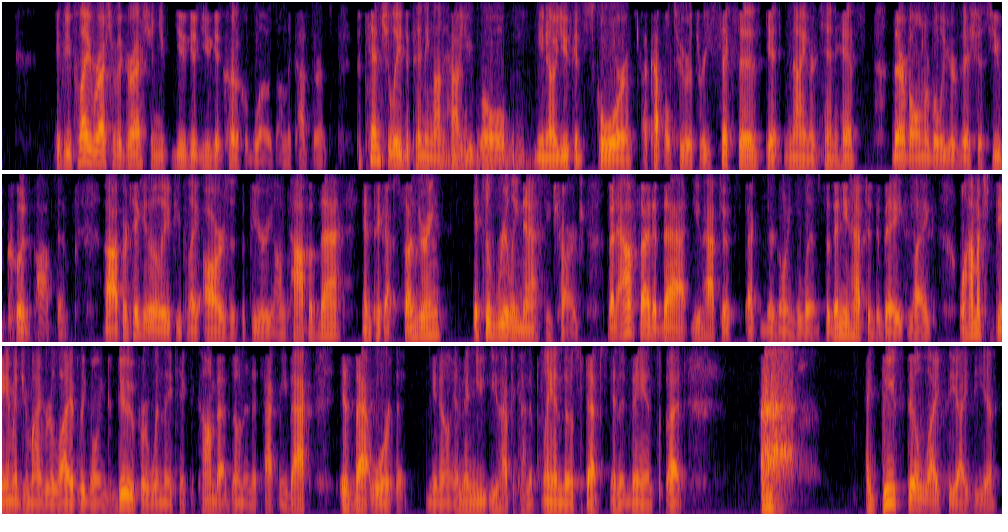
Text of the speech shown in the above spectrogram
if you play Rush of Aggression, you you get you get critical blows on the cutthroats. Potentially, depending on how you roll, you know, you could score a couple two or three sixes, get nine or ten hits. They're vulnerable. You're vicious. You could pop them. Uh, particularly if you play Ours is the Fury on top of that and pick up Sundering, it's a really nasty charge. But outside of that, you have to expect they're going to live. So then you have to debate like, well, how much damage am I reliably going to do for when they take the combat zone and attack me back? Is that worth it? You know, and then you you have to kind of plan those steps in advance. But uh, I do still like the idea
